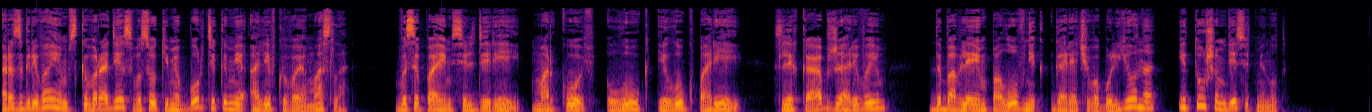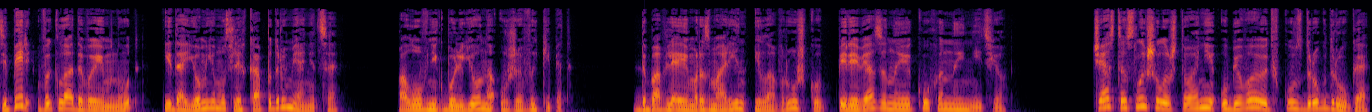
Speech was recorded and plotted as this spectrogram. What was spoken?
Разогреваем в сковороде с высокими бортиками оливковое масло. Высыпаем сельдерей, морковь, лук и лук-порей. Слегка обжариваем. Добавляем половник горячего бульона и тушим 10 минут. Теперь выкладываем нут и даем ему слегка подрумяниться. Половник бульона уже выкипит. Добавляем розмарин и лаврушку, перевязанные кухонной нитью. Часто слышала, что они убивают вкус друг друга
